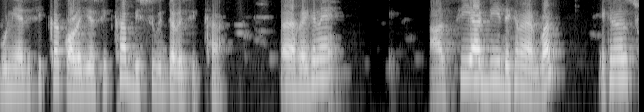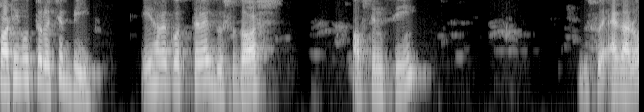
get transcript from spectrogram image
বুনিয়াদী শিক্ষা, কলেজীয় শিক্ষা, বিশ্ববিদ্যালয় শিক্ষা। দেখো, এখানে আর সি আর ডি দেখে নাও একবার, এখানে সঠিক উত্তর হচ্ছে বি। এইভাবে করতে হবে, দুশো দশ অপশন সি, দুশো এগারো,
